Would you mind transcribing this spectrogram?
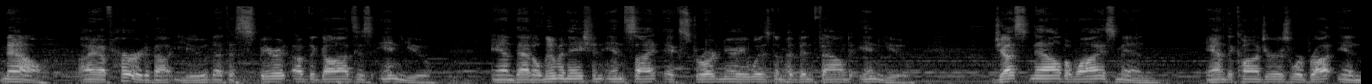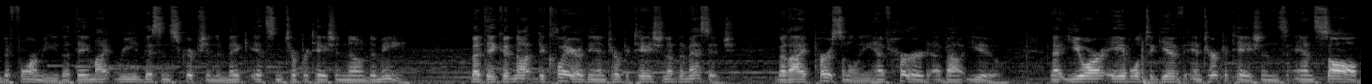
Now, I have heard about you that the spirit of the gods is in you, and that illumination, insight, extraordinary wisdom have been found in you. Just now the wise men and the conjurers were brought in before me that they might read this inscription and make its interpretation known to me. But they could not declare the interpretation of the message. But I personally have heard about you, that you are able to give interpretations and solve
